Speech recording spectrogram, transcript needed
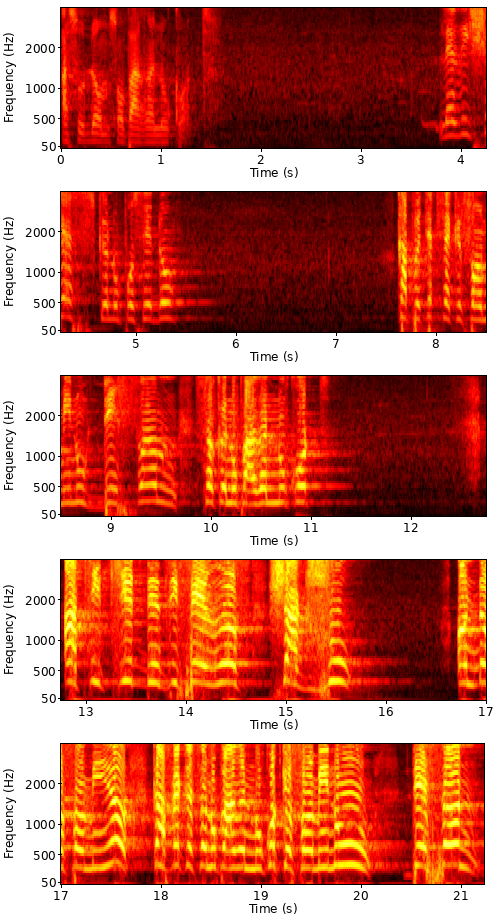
à Sodome son parent nos compte. Les richesses que nous possédons qui peut-être fait que famille nous descend sans que nous parents nous compte. Attitude d'indifférence chaque jour en de famille qui a fait que ça nous parents nous compte que famille nous descend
